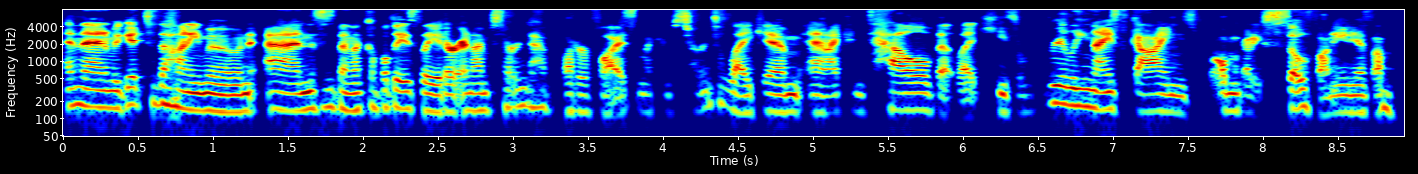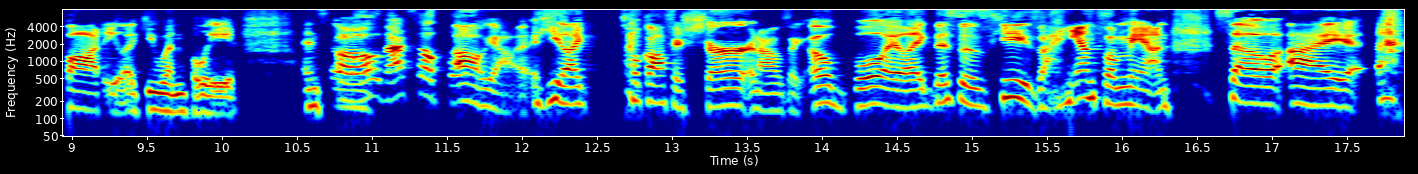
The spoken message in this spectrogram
And then we get to the honeymoon and this has been a couple days later and I'm starting to have butterflies. I'm like, I'm starting to like him. And I can tell that like he's a really nice guy and he's, oh my God, he's so funny and he has a body like you wouldn't believe. And so, Oh, that's helpful. Oh yeah. He like took off his shirt and I was like, oh boy, like this is, he's a handsome man. So I,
